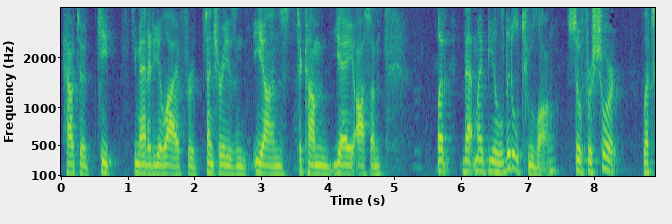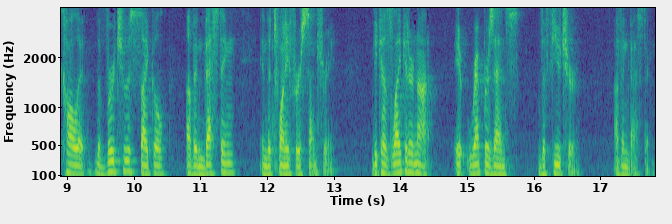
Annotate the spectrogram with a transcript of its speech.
how to keep humanity alive for centuries and eons to come. Yay, awesome. But that might be a little too long. So, for short, let's call it the virtuous cycle of investing in the 21st century. Because, like it or not, it represents the future of investing.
